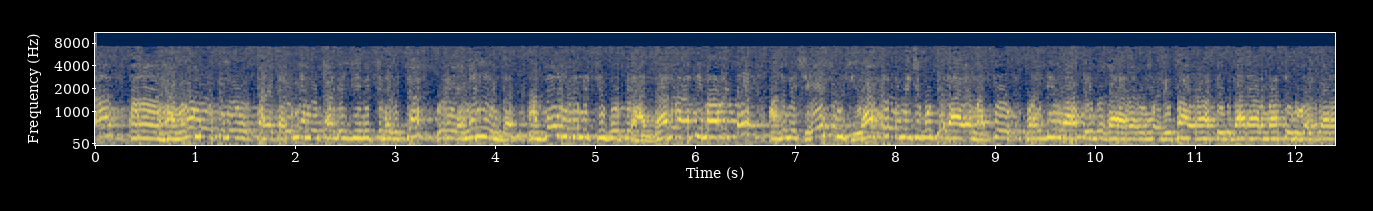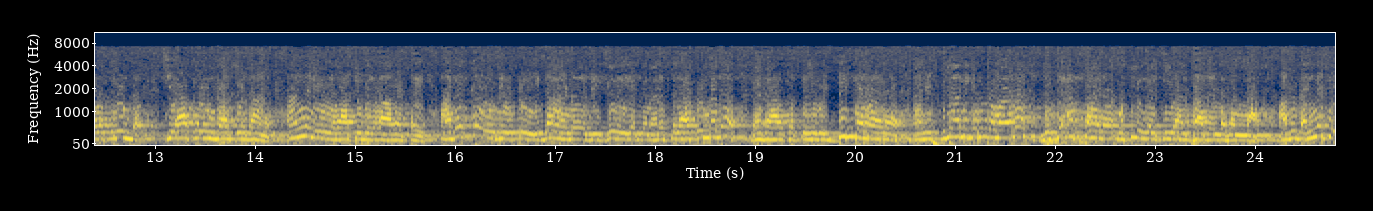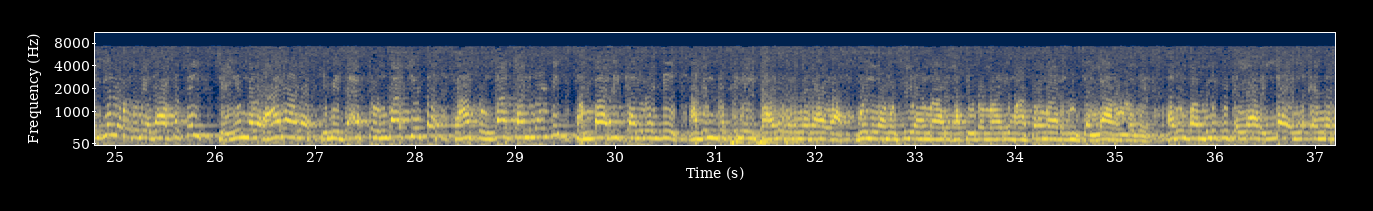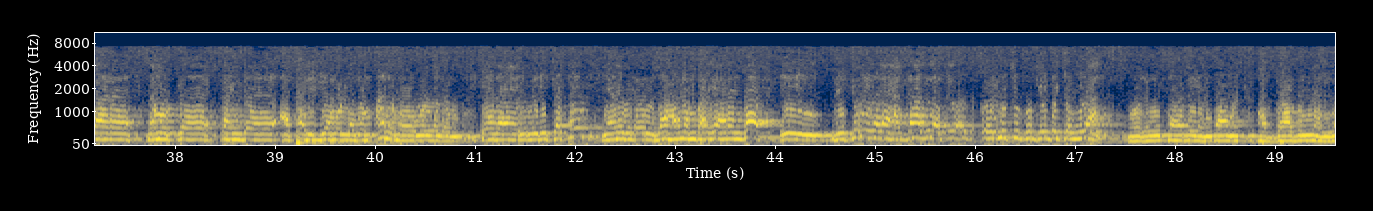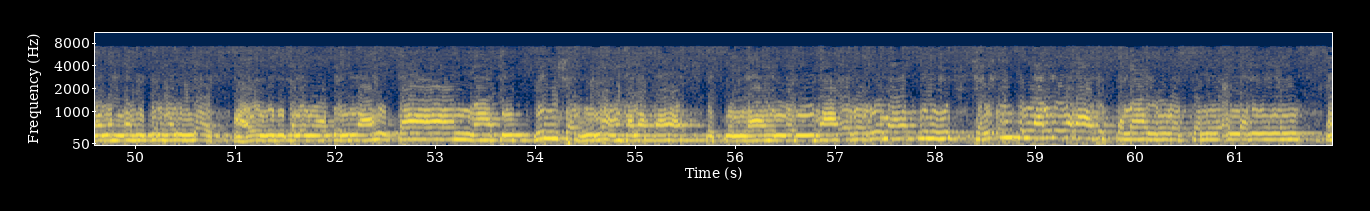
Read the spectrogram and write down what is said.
ഹവറമോത്തിലോ കഴിഞ്ഞ നൂറ്റാണ്ടിൽ ജീവിച്ചു മരിച്ച ഒരു യമനിയുണ്ട്. അദ്ദേഹം ഒരുമിച്ച് കൂട്ടി ഹദ്ദാദ് റാത്തീബാവട്ടെ അതിനുശേഷം ഷിയാക്കൾ ഒരുമിച്ച് കൂട്ടിയതായ മറ്റു വൈദ്യ റാത്തീബുകാർ റിഫായ് റാത്തീബ് ധാരാളം റാത്തീബുകൾ കേരളത്തിലുണ്ട്. ഷിയാക്കൾ ഉണ്ടാക്കിയതാണ്. അങ്ങനെയുള്ള റാത്തീബുകളാകട്ടെ അതൊക്കെ ഓടിയിട്ട് ഇതാണ് വിക്രി എന്ന് മനസ്സിലാക്കുന്നത്. യഥാർത്ഥത്തിൽ വിഡിത്തമാണ് അനിസ്ലാമികത്വമാണ് വിദഗ്ധാണ് മുസ്ലിങ്ങൾ ചെയ്യാൻ പാടുള്ളതല്ല. അത് തന്നെ ചെയ്യുന്നവരും യഥാർത്ഥത്തിൽ ചെയ്യുന്നവരാരാണ്. ഈ വിദഗ്ധ ഉണ്ടാക്കിയിട്ട് കാശുണ്ടാക്കാൻ വേണ്ടി സമ്പാദിക്കാൻ വേണ്ടി അതിന്റെ പിന്നിൽ പാടുപെടുന്നതായ മുല്ല മുസ്ലിംമാർ ഹത്തീബമാര് മാത്രമാരും ചെല്ലാറുള്ളത്. അതും പബ്ലിക് ചെല്ലാറില്ല എന്നതാണ് നമുക്ക് കണ്ട് പരിചയമുള്ളതും അനുഭവമുള്ളതും. ഏതായാലും ഇരിക്കട്ടെ. ഞാനിവിടെ ഒരു ഉദാഹരണം പറയാറുണ്ട്. ഈ വിക്രുകളെ ഹദ്ദാബിൽ ഒരുമിച്ച് കൂട്ടിയിട്ട് ചെല്ലിയാൽ മൗലവി സാബ് എന്താണ് ഹദ്ദാബിൽ നല്ല നല്ല വിക്രുകളുണ്ട്. ഔദി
